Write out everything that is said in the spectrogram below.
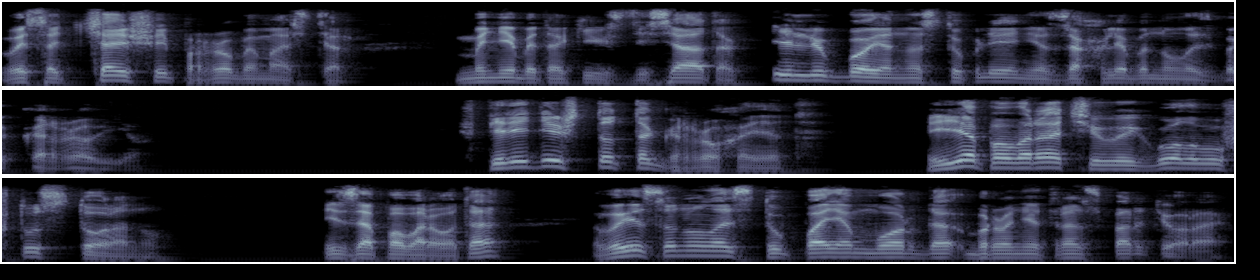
высочайший пробы мастер. Мне бы таких с десяток, и любое наступление захлебнулось бы кровью. Впереди что-то грохает, и я поворачиваю голову в ту сторону. Из-за поворота высунулась тупая морда бронетранспортера.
